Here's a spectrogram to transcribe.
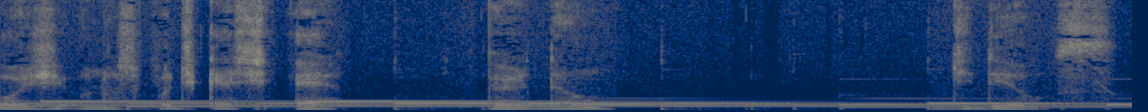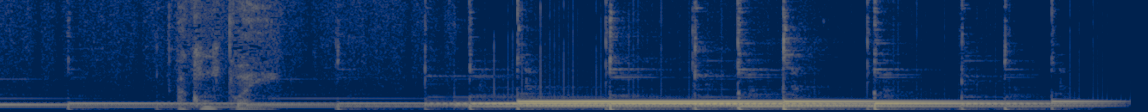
Hoje o nosso podcast é Perdão de Deus. Acompanhe.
